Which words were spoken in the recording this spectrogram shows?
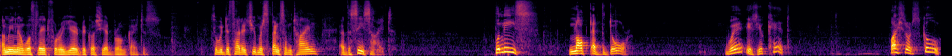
Amina was late for a year because she had bronchitis. So we decided she must spend some time at the seaside. Police knocked at the door. Where is your kid? Why is she not at school?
